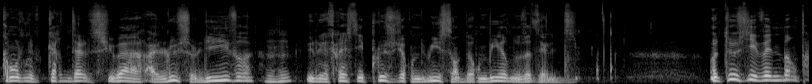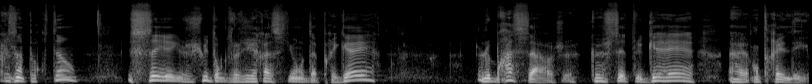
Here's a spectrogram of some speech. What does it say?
quand le cardinal Suard a lu ce livre, mhm. il est resté plusieurs nuits sans dormir, nous a-t-elle dit. Un deuxième événement très important, c'est, je suis donc de la génération d'après-guerre, le brassage que cette guerre a entraîné.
